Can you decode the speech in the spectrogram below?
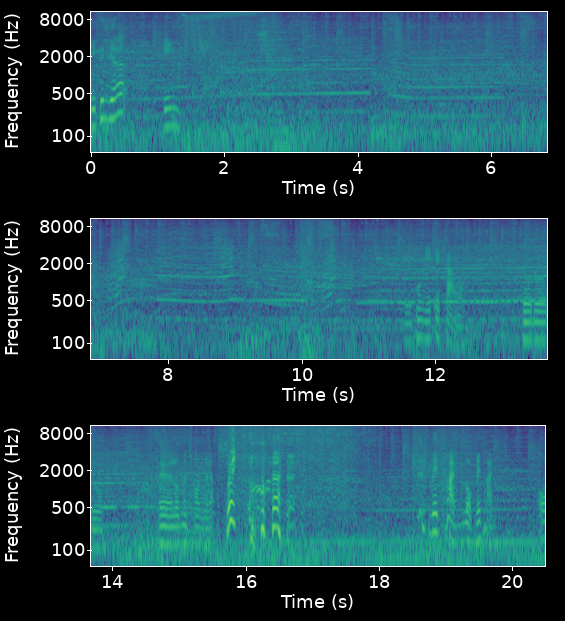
ดีขึ้นเยอะจริงมีพวกนี้เก่าๆอะดูดูดูเออรถมันชนกันแล้วเฮ้ยไม่ทันหลบไม่ทัน โอ้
